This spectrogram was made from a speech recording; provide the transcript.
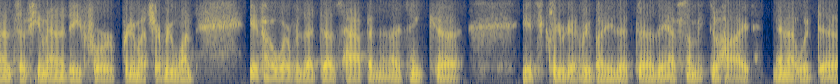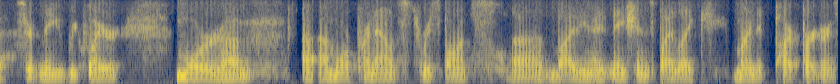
sense of humanity for pretty much everyone. If, however, that does happen, and I think uh, it's clear to everybody that uh, they have something to hide, and that would certainly require more um, a more pronounced response uh, by the United Nations, by like-minded par- partners,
